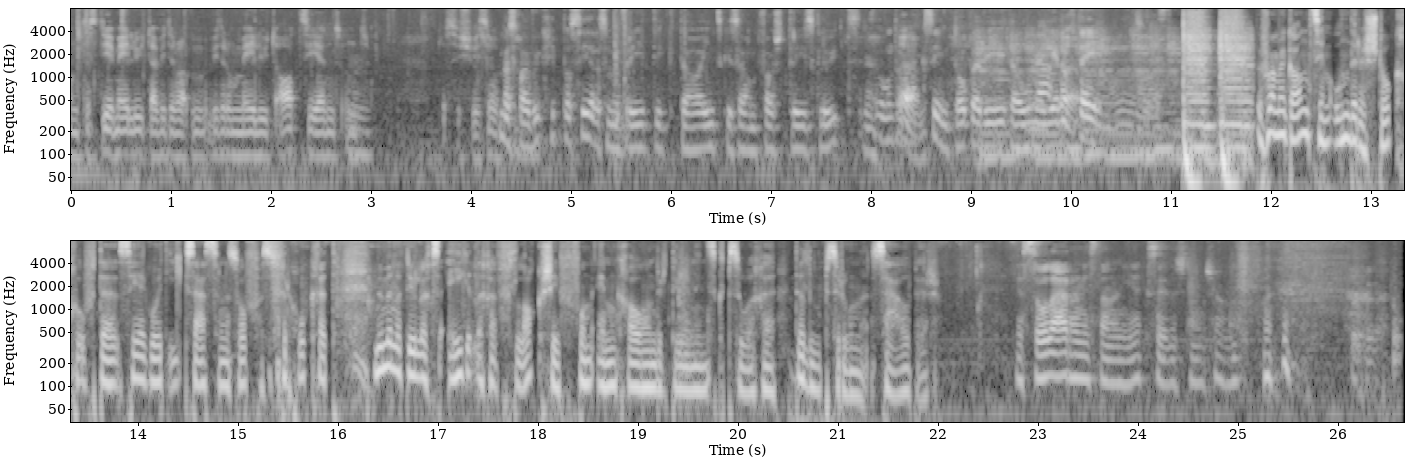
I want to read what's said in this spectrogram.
und dass die mehr Leute auch wieder, wiederum mehr Leute anziehen. Und Mhm. das ist wieso. Es kann ja wirklich passieren, dass am Freitag da insgesamt fast 30 Leute Ja. unterwegs sind. Oben wie da unten, je Ja. nachdem. Bevor wir ganz im unteren Stock auf den sehr gut eingesessenen Sofas verhocken, müssen wir natürlich das eigentliche Flaggschiff vom MK 193 besuchen, den Loopsraum selber. Ja, so leer habe ich es da noch nie gesehen, das stimmt schon.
